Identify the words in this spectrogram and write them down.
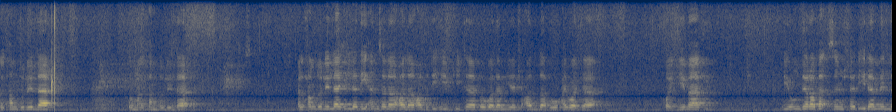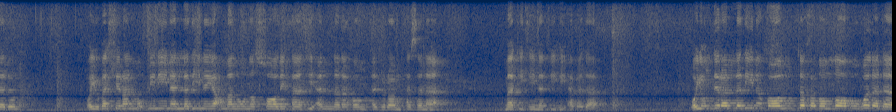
الحمد لله. ثم الحمد لله. الحمد لله الذي أنزل على عبده الكتاب ولم يجعل له عوجا. قيما لينذر بأسا شديدا من لدنه ويبشر المؤمنين الذين يعملون الصالحات أن لهم أجرا حسنا ماكثين فيه أبدا. وينذر الذين قالوا اتخذ الله ولدا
